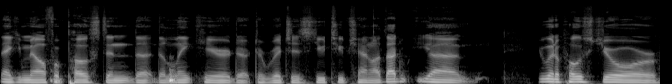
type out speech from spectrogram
thank you, Mel, for posting the the link here to, to Rich's YouTube channel. I thought uh, you were going to post your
